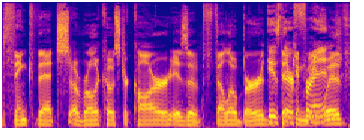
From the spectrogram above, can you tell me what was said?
think that a roller coaster car is a fellow bird that Is they can friend? meet with?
